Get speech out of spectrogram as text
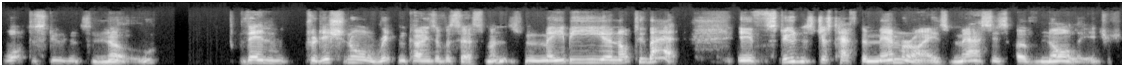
what the students know, then traditional written kinds of assessments maybe are not too bad. If students just have to memorize masses of knowledge,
